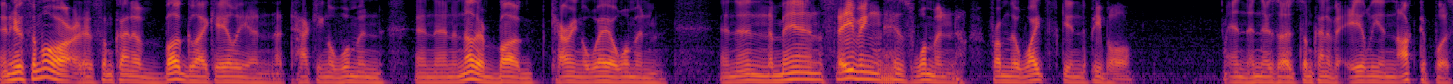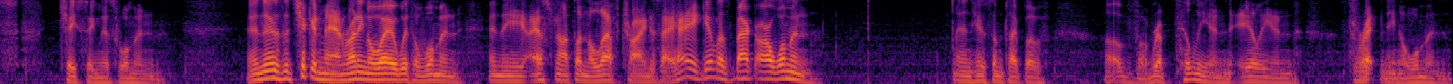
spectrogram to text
And here's some more. There's some kind of bug-like alien attacking a woman, and then another bug carrying away a woman, and then the man saving his woman from the white-skinned people. And then there's a, some kind of alien octopus chasing this woman. And there's the chicken man running away with a woman, and the astronauts on the left trying to say, hey, give us back our woman. And here's some type of of a reptilian alien threatening a woman.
